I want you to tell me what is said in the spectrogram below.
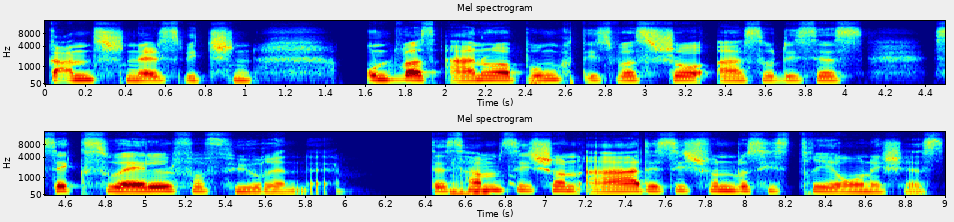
ganz schnell switchen. Und was auch noch ein Punkt ist, was schon auch so dieses sexuell Verführende. Das Mhm. haben sie schon auch, das ist schon was Histrionisches.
